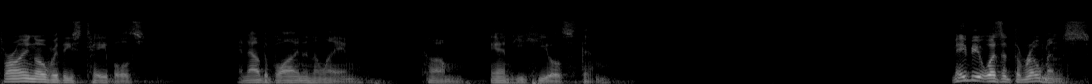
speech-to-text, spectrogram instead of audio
throwing over these tables. And now the blind and the lame come and he heals them. Maybe it wasn't the Romans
